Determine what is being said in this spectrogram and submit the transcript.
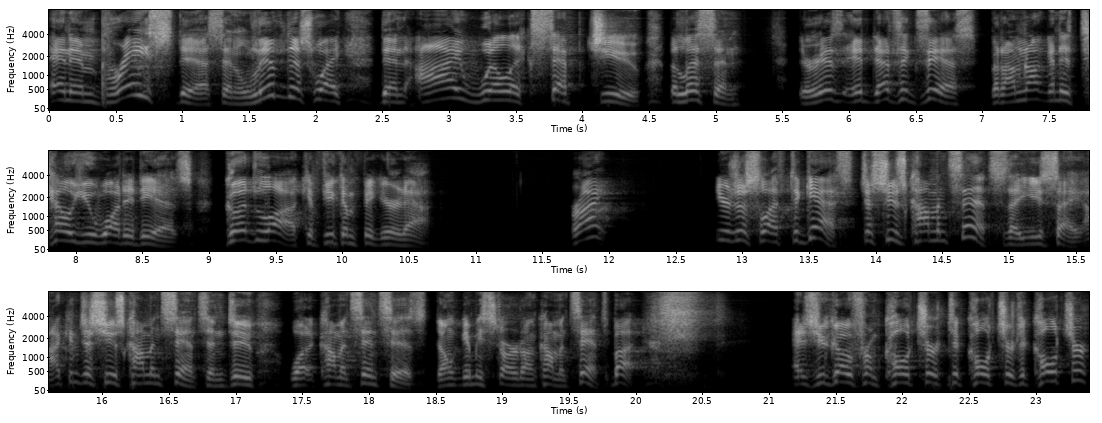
and embrace this and live this way, then I will accept you. But listen, there is, it does exist, but I'm not going to tell you what it is. Good luck if you can figure it out. Right? You're just left to guess. Just use common sense that you say. I can just use common sense and do what common sense is. Don't get me started on common sense. But as you go from culture to culture to culture,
